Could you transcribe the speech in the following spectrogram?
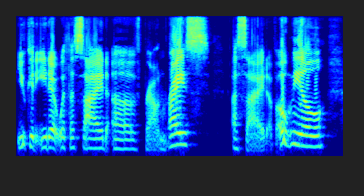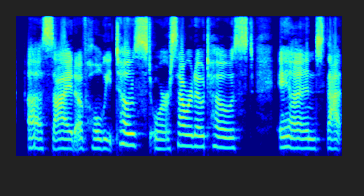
You could eat it with a side of brown rice, a side of oatmeal, a side of whole wheat toast or sourdough toast. And that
